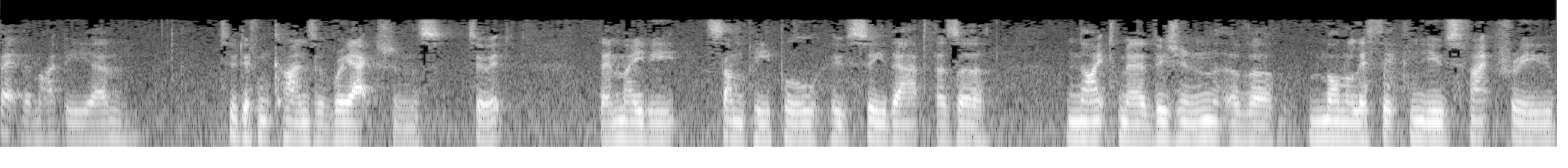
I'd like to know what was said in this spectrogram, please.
suspect there might be um, two different kinds of reactions to it. There may be some people who see that as a nightmare vision of a monolithic news factory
